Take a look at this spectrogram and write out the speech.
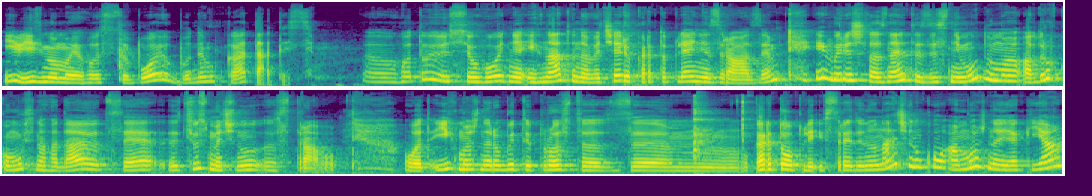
і візьмемо його з собою, будемо кататись. Е, Готую сьогодні Ігнату на вечерю картопляні зрази. І вирішила, знаєте, засніму, думаю, а вдруг комусь нагадаю це, цю смачну е, страву. От, їх можна робити просто з картоплі і всередину начинку, а можна, як я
